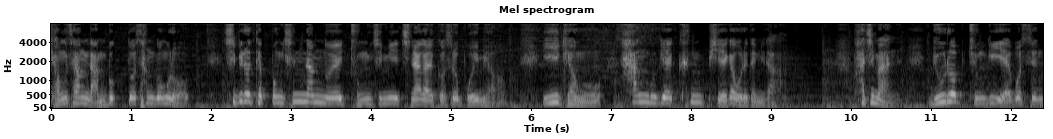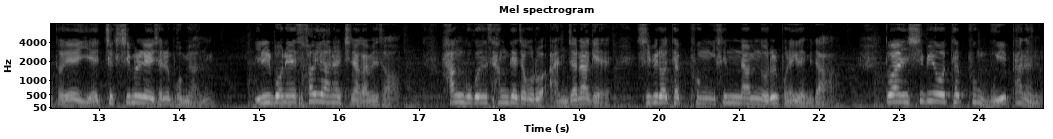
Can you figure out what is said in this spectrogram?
경상남북도 상공으로 11호 태풍 흰남노의 중심이 지나갈 것으로 보이며 이 경우 한국에 큰 피해가 우려됩니다. 하지만 유럽 중기예보센터의 예측 시뮬레이션을 보면 일본의 서해안을 지나가면서 한국은 상대적으로 안전하게 11호 태풍 흰남노를 보내게 됩니다. 또한 12호 태풍 무이파는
